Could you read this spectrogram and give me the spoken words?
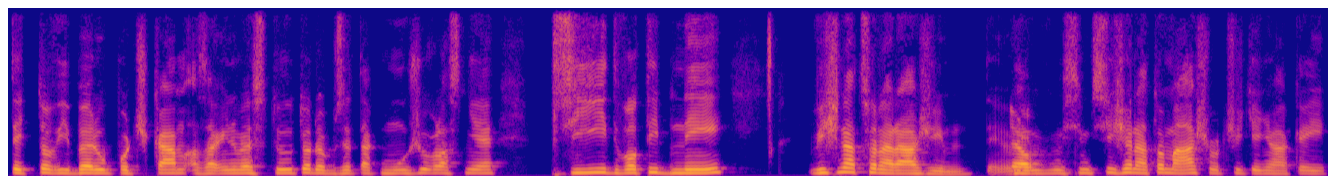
teď to vyberu, počkám a zainvestuju to dobře, tak můžu vlastně přijít o ty dny, víš na co narážím. Jo. Myslím si, že na to máš určitě nějaký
